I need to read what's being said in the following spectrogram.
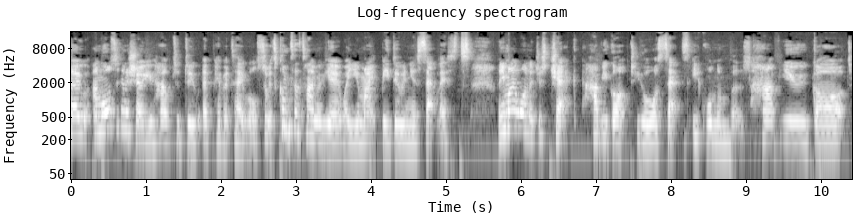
So I'm also going to show you how to do a pivot table. So it's come to the time of year where you might be doing your set lists and you might want to just check have you got your sets equal numbers? Have you got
